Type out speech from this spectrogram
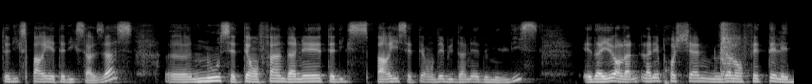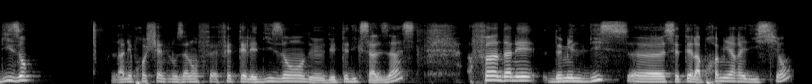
TEDx Paris et TEDx Alsace. Euh, nous, c'était en fin d'année, TEDx Paris, c'était en début d'année 2010. Et d'ailleurs, l'année prochaine, nous allons fêter les 10 ans. L'année prochaine, nous allons fêter les 10 ans du, TEDx Alsace. Fin d'année 2010, euh, c'était la première édition.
